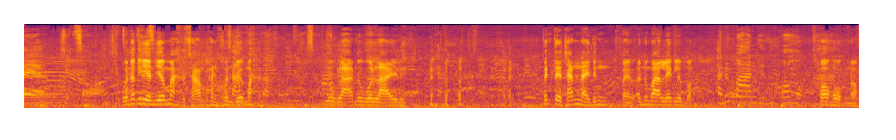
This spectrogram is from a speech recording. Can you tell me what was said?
แต่ 12 13วันนักเรียนเยอะมากสามพันคนเยอะมาก30คนค่ะลูกหลานดูบนไลน์เลย ตั้งแต่ชั้นไหนถึงไปอนุบาลเล็กเลยบ่อนุบาลถึงป .6 ป .6 เนาะ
